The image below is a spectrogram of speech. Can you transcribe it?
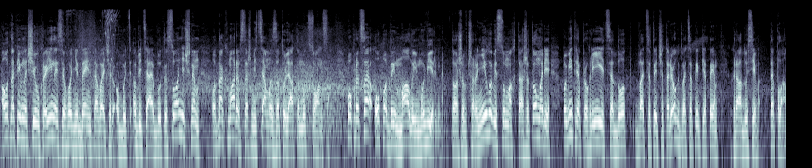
А от на півночі України сьогодні день та вечір обіцяє бути сонячним, однак хмари все ж місцями затулятимуть сонце. Попри це, опади мало ймовірні. Тож в Чернігові, Сумах та Житомирі повітря прогріється до 24-25 градусів тепла.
